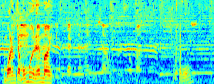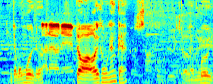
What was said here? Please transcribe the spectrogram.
Cái bộ 540 nữa em ơi. Ủa? 540 nữa. Trời ơi không kháng cả. Trời 20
